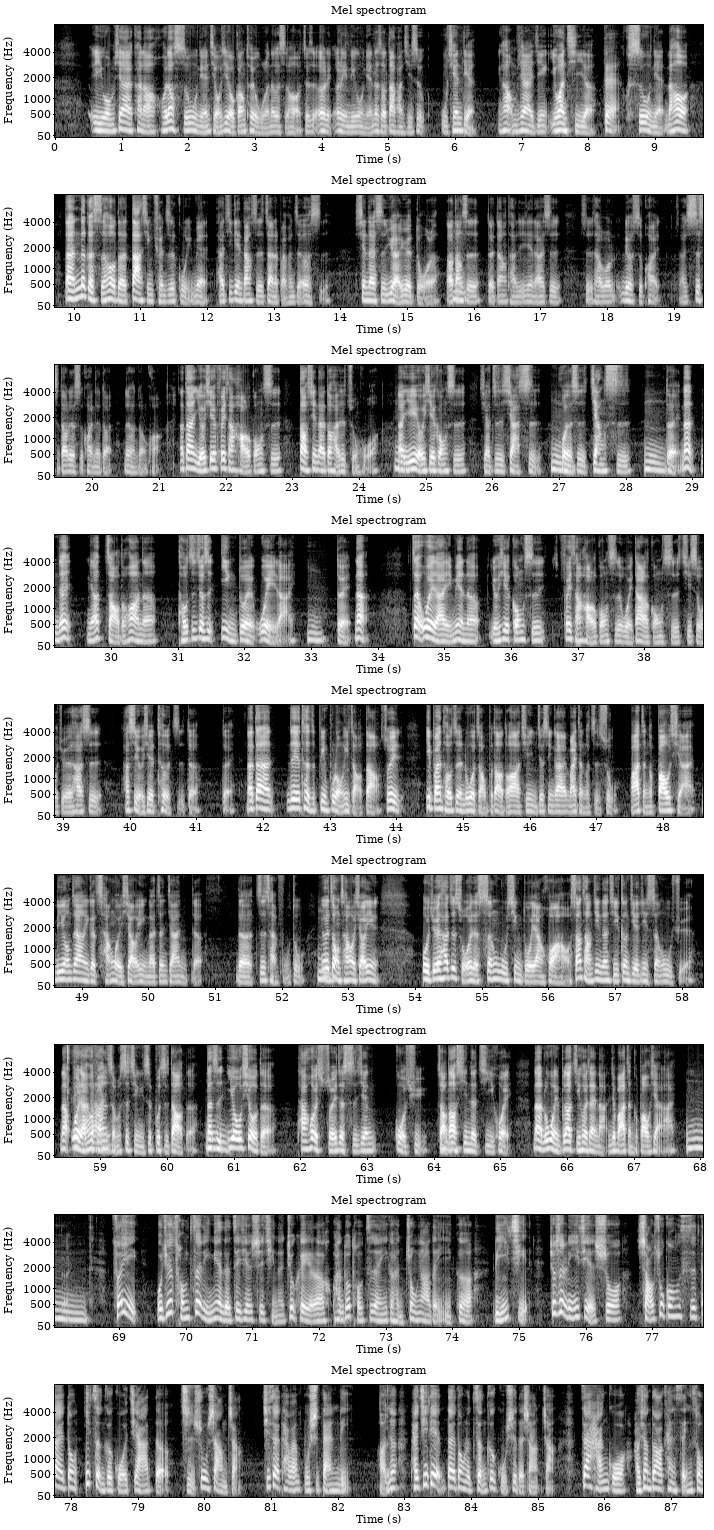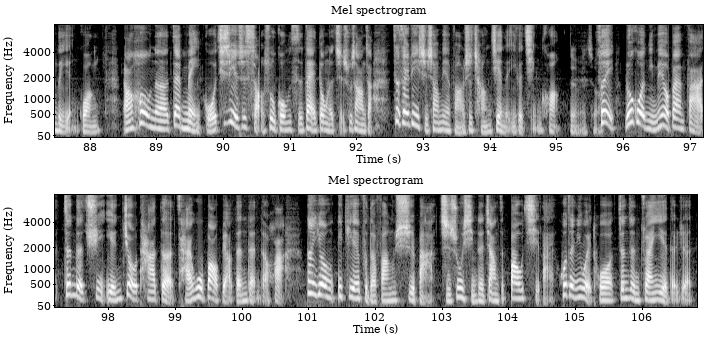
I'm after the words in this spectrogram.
以我们现在看到，回到十五年前，我记得我刚退伍的那个时候，就是二零二零零五年，那时候大盘其实是五千点。你看，我们现在已经一万七了。对，十五年，然后。但那个时候的大型全职股里面，台积电当时占了百分之二十，现在是越来越多了。然后当时、嗯、对，当时台积电大概是是差不多六十块，还四十到六十块那段那段状况。那当然有一些非常好的公司，到现在都还是存活。嗯、那也有一些公司现在就是下市，嗯、或者是僵尸。嗯，对。那你在你要找的话呢，投资就是应对未来。嗯，对。那在未来里面呢，有一些公司非常好的公司，伟大的公司，其实我觉得它是它是有一些特质的。对，那当然那些特质并不容易找到，所以一般投资人如果找不到的话，其实你就是应该买整个指数，把它整个包起来，利用这样一个长尾效应来增加你的的资产幅度。因为这种长尾效应，我觉得它是所谓的生物性多样化哈，商场竞争其实更接近生物学。那未来会发生什么事情你是不知道的，但是优秀的它会随着时间过去找到新的机会。那如果你不知道机会在哪，你就把它整个包下来。嗯，所以。我觉得从这里面的这件事情呢，就给了很多投资人一个很重要的一个理解，就是理解说，少数公司带动一整个国家的指数上涨，其实在台湾不是单例。好，那台积电带动了整个股市的上涨，在韩国好像都要看神送的眼光。然后呢，在美国其实也是少数公司带动了指数上涨，这在历史上面反而是常见的一个情况。对，没错。所以，如果你没有办法真的去研究它的财务报表等等的话，那用 ETF 的方式把指数型的这样子包起来，或者你委托真正专业的人。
